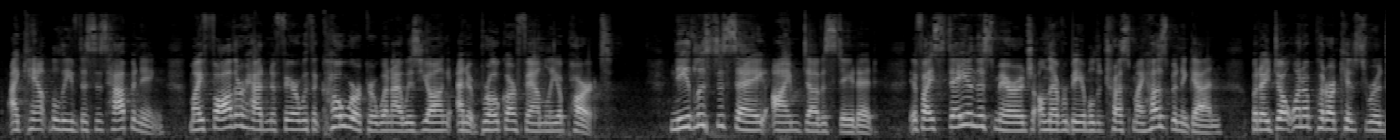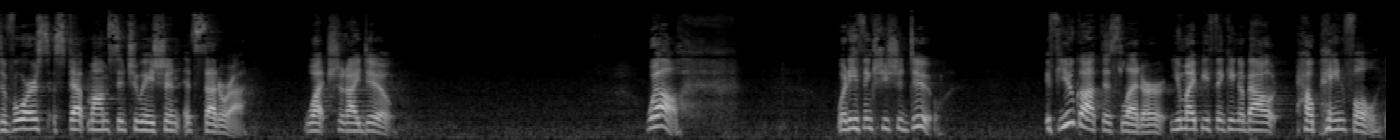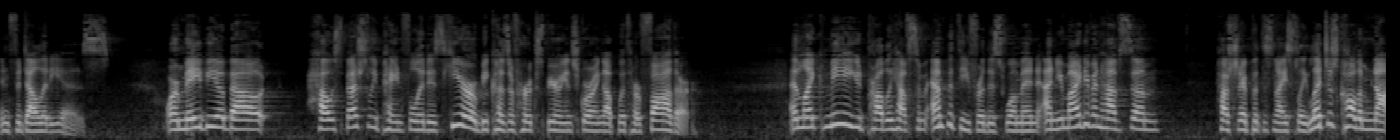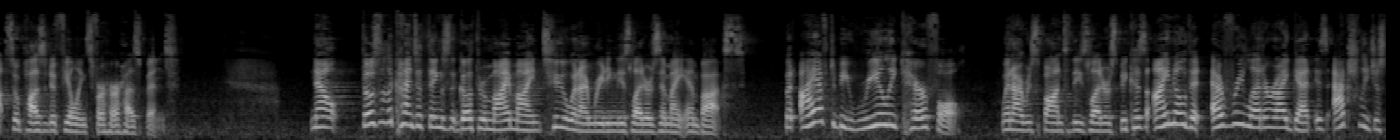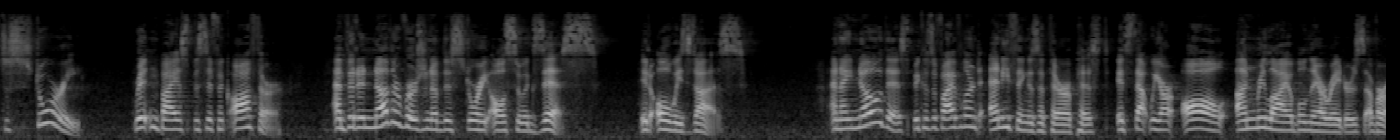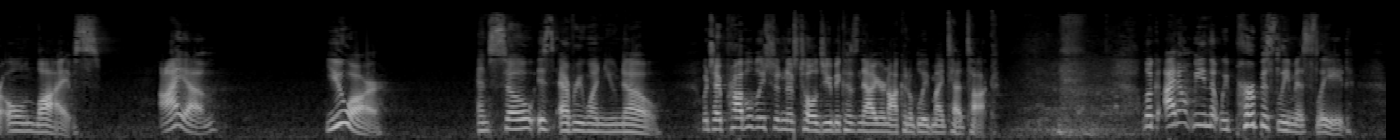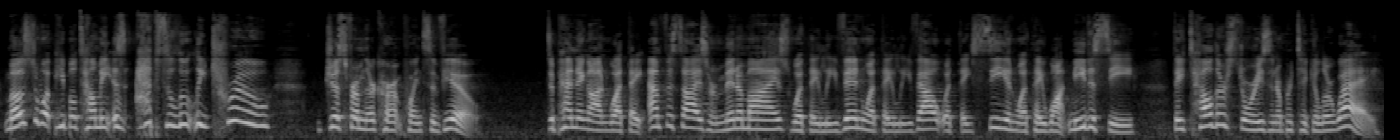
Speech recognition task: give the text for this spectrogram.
I can't believe this is happening. My father had an affair with a coworker when I was young, and it broke our family apart. Needless to say, I'm devastated. If I stay in this marriage, I'll never be able to trust my husband again, but I don't want to put our kids through a divorce, stepmom situation, etc. What should I do? Well, what do you think she should do? If you got this letter, you might be thinking about how painful infidelity is, or maybe about how especially painful it is here because of her experience growing up with her father. And like me, you'd probably have some empathy for this woman, and you might even have some, how should I put this nicely? Let's just call them not so positive feelings for her husband. Now, those are the kinds of things that go through my mind too when I'm reading these letters in my inbox. But I have to be really careful when I respond to these letters because I know that every letter I get is actually just a story written by a specific author, and that another version of this story also exists. It always does. And I know this because if I've learned anything as a therapist, it's that we are all unreliable narrators of our own lives. I am. You are. And so is everyone you know, which I probably shouldn't have told you because now you're not going to believe my TED talk. Look, I don't mean that we purposely mislead. Most of what people tell me is absolutely true just from their current points of view depending on what they emphasize or minimize, what they leave in, what they leave out, what they see, and what they want me to see, they tell their stories in a particular way.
